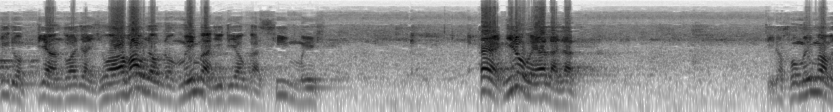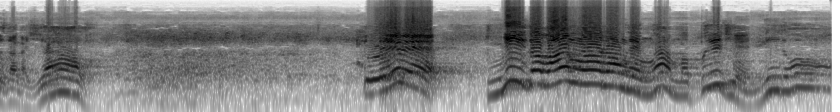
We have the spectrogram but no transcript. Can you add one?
ပြီးတော့ပြန်သွားကြရွာပေါက်ရောက်တော့မိန်းမကြီးတယောက်ကစီးမေးဟဲ့ညီတို့ဘယ်ကလာကြလဲဒီတော့ခုံမိန်းမပါးစကရာလာအေးတဲ့ညီစဘာ9တောင်းနဲ့ငါမပေးချင်နေတော့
